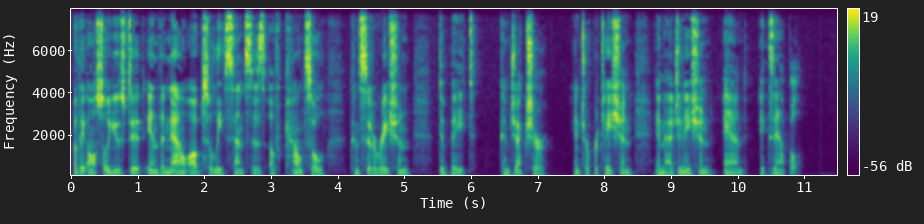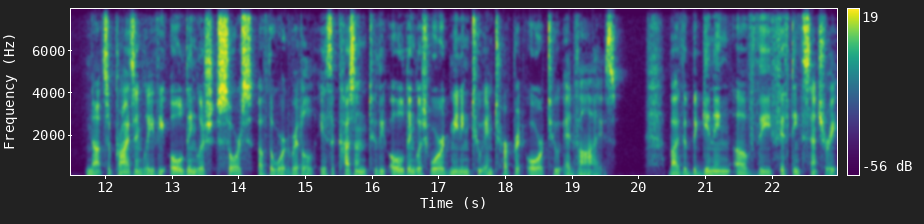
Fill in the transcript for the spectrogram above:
But they also used it in the now obsolete senses of counsel, consideration, debate, conjecture, interpretation, imagination, and example. Not surprisingly, the Old English source of the word riddle is a cousin to the Old English word meaning to interpret or to advise. By the beginning of the 15th century,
